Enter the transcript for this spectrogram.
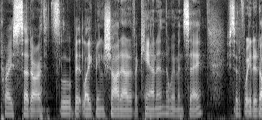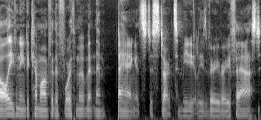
Price Suddarth. It's a little bit like being shot out of a cannon, the women say. You sort of waited all evening to come on for the fourth movement, and then bang, it just starts immediately. It's very, very fast.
